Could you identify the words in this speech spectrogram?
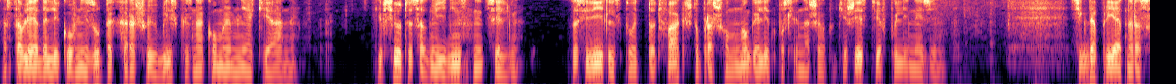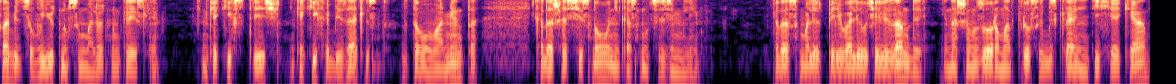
оставляя далеко внизу так хорошо и близко знакомые мне океаны. И все это с одной единственной целью — засвидетельствовать тот факт, что прошло много лет после нашего путешествия в Полинезию. Всегда приятно расслабиться в уютном самолетном кресле. Никаких встреч, никаких обязательств до того момента, когда шасси снова не коснутся земли. Когда самолет перевалил через Анды и нашим взором открылся бескрайний Тихий океан,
